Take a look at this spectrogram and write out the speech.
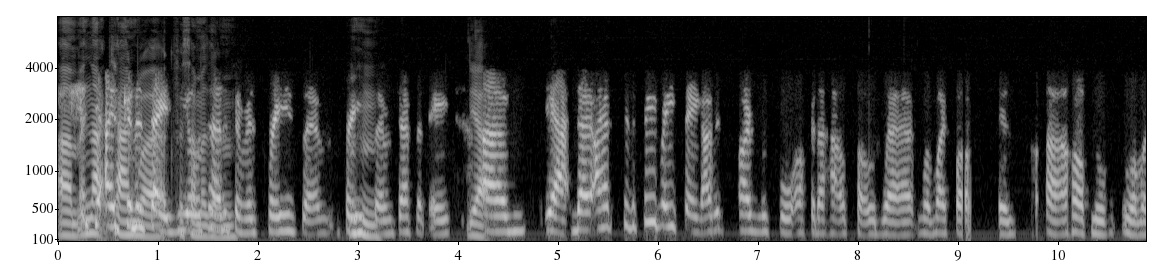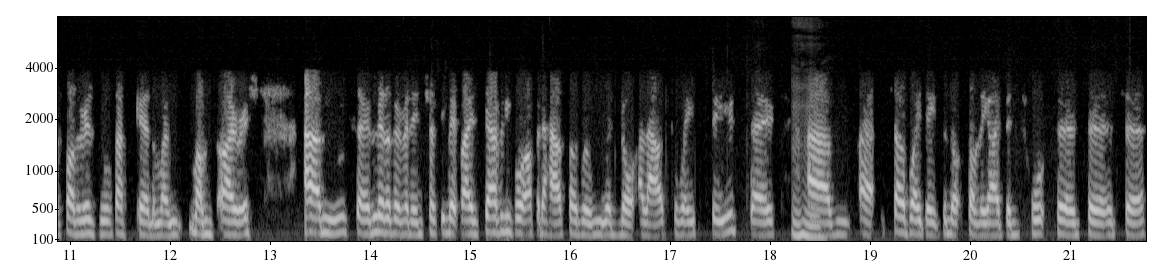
Um, and that yeah, I was going to say the alternative is freeze them, freeze mm-hmm. them definitely. Yeah, um, yeah. No, I have to the food waste thing. I was I was brought up in a household where well, my father is uh, half North. Well, my father is North African and my mum's Irish. Um, so a little bit of an interesting bit. But I was definitely brought up in a household where we were not allowed to waste food. So mm-hmm. um, uh, dates are not something I've been taught to to to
